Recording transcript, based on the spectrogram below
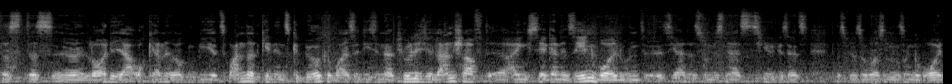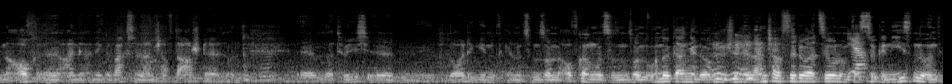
dass, dass äh, Leute ja auch gerne irgendwie jetzt wandern gehen ins Gebirge, weil sie diese natürliche Landschaft äh, eigentlich sehr gerne sehen wollen. Und äh, sie hat es so ein bisschen als Ziel gesetzt, dass wir sowas in unseren Gebäuden auch äh, eine, eine gewachsene Landschaft darstellen. Und mhm. ähm, natürlich, äh, Leute gehen gerne zum Sonnenaufgang und zum Sonnenuntergang in irgendeine mhm. schöne Landschaftssituation, um ja. das zu genießen. Und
